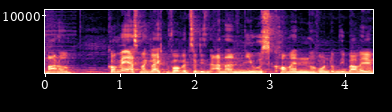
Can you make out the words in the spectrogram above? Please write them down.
Manu, Kommen wir erstmal gleich, bevor wir zu diesen anderen News kommen rund um die Bubble,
